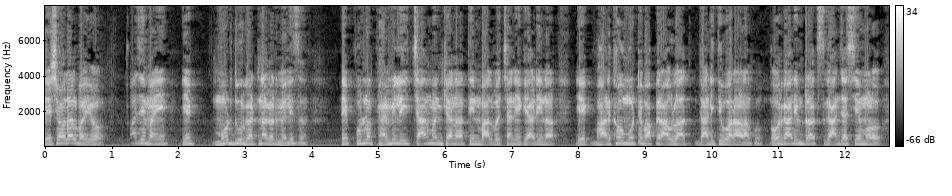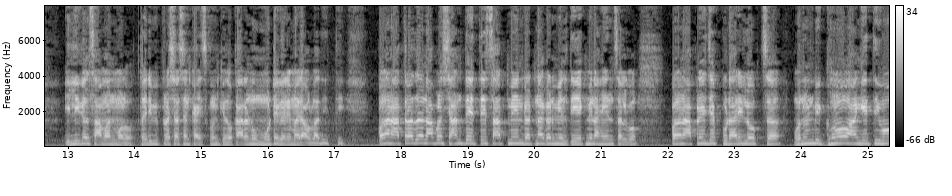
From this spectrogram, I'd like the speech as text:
जय शिवलाल भाईयो माझी माई एक मोठ दुर्घटना घडमेलीचं. एक पूर्ण फॅमिली चार मनक्यानं तीन बाल बच्चाने एक याडीनं एक भाडखाऊ मोठे बापेर आवलात गाडी ती वराळ नाको और गाडी ड्रग्स गांजा शे मळो इलिगल सामान मळो. तरी बी प्रशासन काहीच कोण केलो कारण मोठे घरे मारे आवला देत ती पण आता जण आपण शांत आहेत ते सात मेन घटना घडमेल ती एक मिना हेन चलगो पण આપણે જે પુઢારી લોક છે म्हणून बी ઘણો આંગેથી वो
